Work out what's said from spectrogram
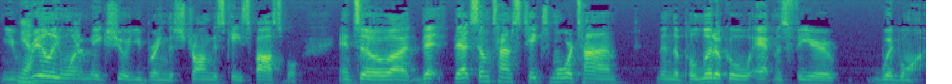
You yeah. really want to make sure you bring the strongest case possible. And so uh, that that sometimes takes more time than the political atmosphere would want.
